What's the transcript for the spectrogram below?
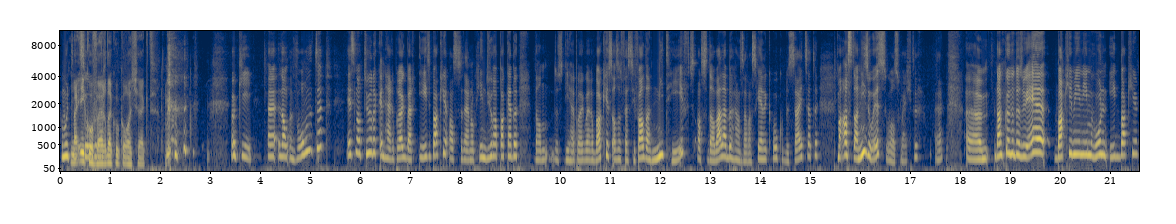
Moet Met over- Ecover, dat ik ook al gecheckt. Oké, eh, dan een volgende tip is natuurlijk een herbruikbaar eetbakje. Als ze daar nog geen Durapak hebben, dan dus die herbruikbare bakjes. Als het festival dat niet heeft, als ze dat wel hebben, gaan ze dat waarschijnlijk ook op de site zetten. Maar als dat niet zo is, zoals Wechter, hè, ehm, dan kunnen dus je eigen bakje meenemen, gewoon een eetbakje.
